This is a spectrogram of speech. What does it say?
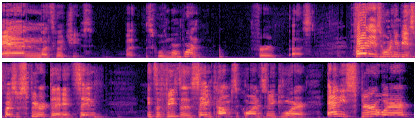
And let's go Chiefs. But the school is more important for us. Friday is going to be a special spirit day. It's Saint, it's a feast of the St. Thomas Aquinas, so you can wear any spirit wear,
